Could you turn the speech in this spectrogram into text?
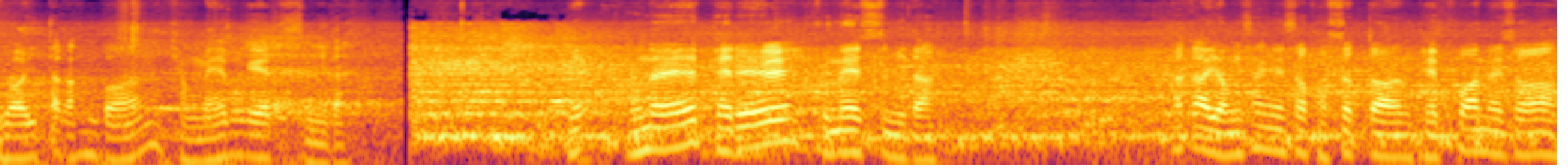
이거 이따가 한번 경매해 보겠습니다. 네, 오늘 배를 구매했습니다. 아까 영상에서 봤었던 배 포함해서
